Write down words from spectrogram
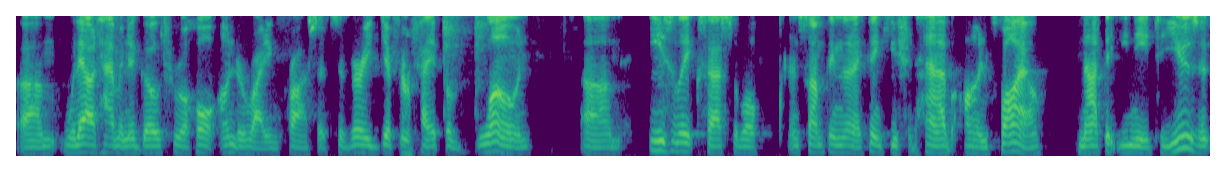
um, without having to go through a whole underwriting process. It's a very different type of loan, um, easily accessible, and something that I think you should have on file. Not that you need to use it,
